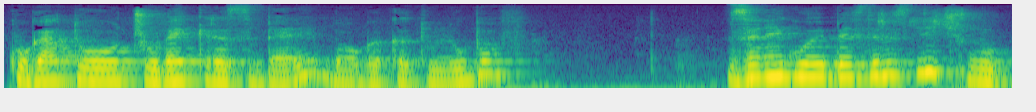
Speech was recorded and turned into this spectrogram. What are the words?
Когато човек разбере Бога като любов, за него е безразлично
